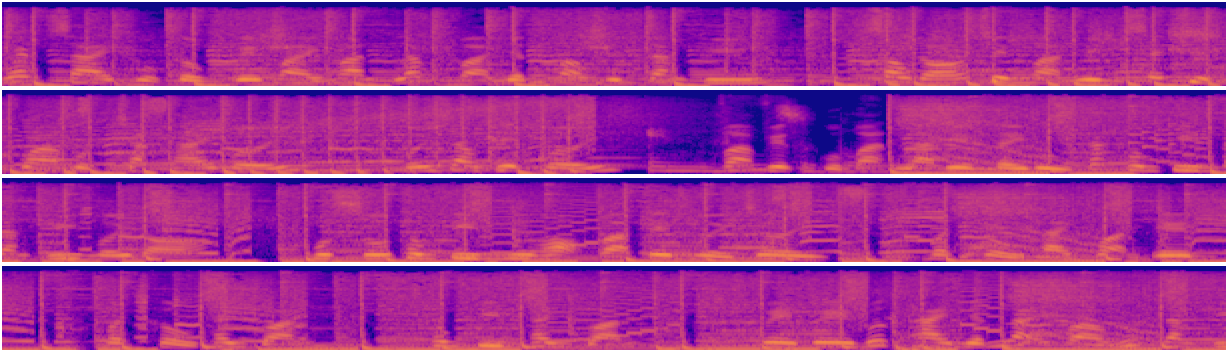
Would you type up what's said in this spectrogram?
website của cổng game bài minecraft và nhấn vào mục đăng ký. Sau đó, trên màn hình sẽ chuyển qua một trạng thái mới, với giao diện mới, và việc của bạn là điền đầy đủ các thông tin đăng ký mới đó. Một số thông tin như họ và tên người chơi, mật khẩu tài khoản game, mật khẩu thanh toán, thông tin thanh toán. Vv bước nhấn lại vào nút đăng ký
